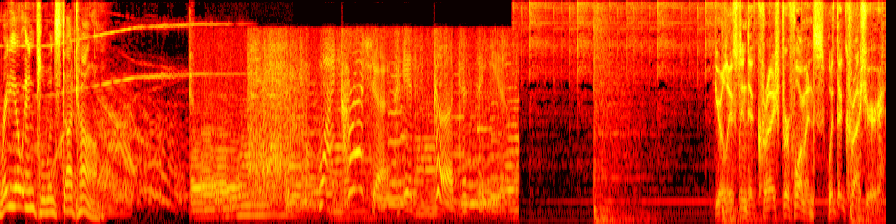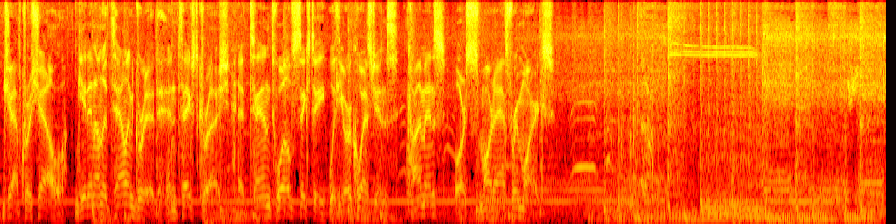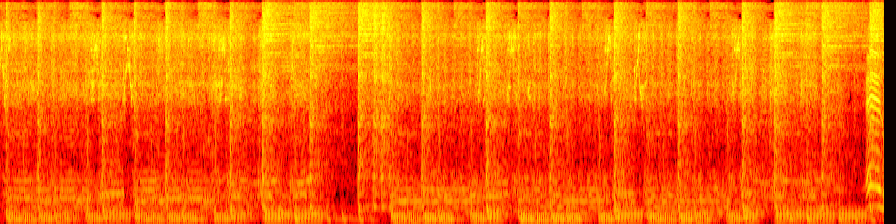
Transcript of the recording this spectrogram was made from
RadioInfluence.com. Why, Crusher, it's good to see you. You're listening to Crush Performance with the Crusher, Jeff Krushell. Get in on the talent grid and text Crush at 10 12 60 with your questions, comments, or smartass remarks.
